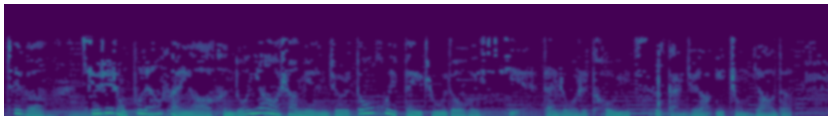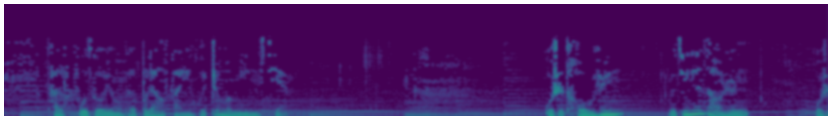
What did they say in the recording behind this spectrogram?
这个其实这种不良反应啊，很多药上面就是都会备注，都会写，但是我是头一次感觉到一种药的它的副作用，它的不良反应会这么明显。我是头晕。我今天早晨我是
